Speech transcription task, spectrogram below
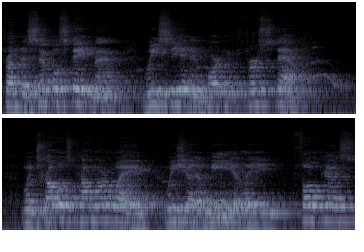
From this simple statement, we see an important first step. When troubles come our way, we should immediately focus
